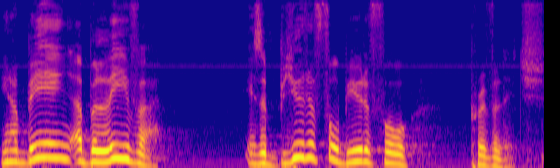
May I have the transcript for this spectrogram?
You know, being a believer is a beautiful, beautiful privilege,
